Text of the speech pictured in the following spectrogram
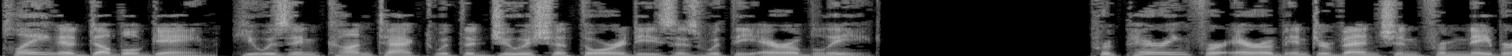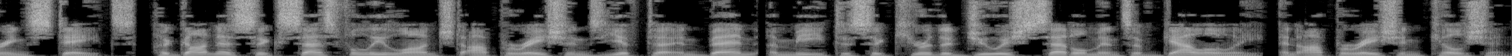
Playing a double game, he was in contact with the Jewish authorities as with the Arab League. Preparing for Arab intervention from neighboring states, Haganah successfully launched Operations Yifta and Ben Ami to secure the Jewish settlements of Galilee, and Operation Kilshon.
